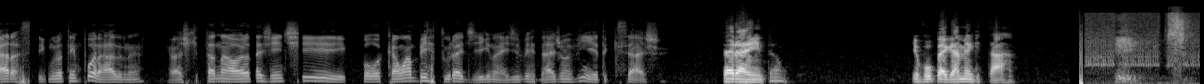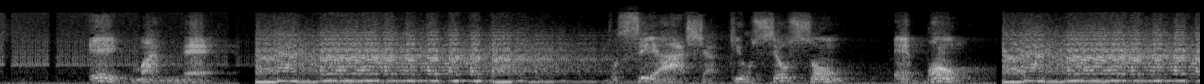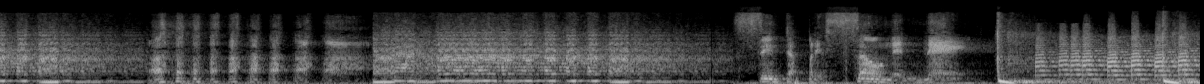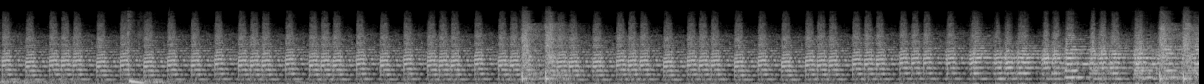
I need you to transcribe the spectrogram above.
Cara, segunda temporada, né? Eu acho que tá na hora da gente colocar uma abertura digna aí, de verdade, uma vinheta. O que você acha? Pera aí, então. Eu vou pegar minha guitarra. Ei, ei, mané. Você acha que o seu som é bom? Sente a pressão, neném.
